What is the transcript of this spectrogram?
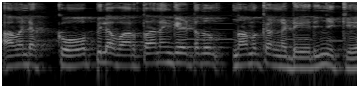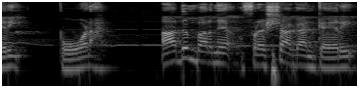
അവന്റെ കോപ്പിലെ വർത്താനം കേട്ടതും നമുക്കങ്ങോട്ട് എരിഞ്ഞു കയറി പോടാ. അതും പറഞ്ഞ് ഫ്രഷ് ആകാൻ കയറി.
